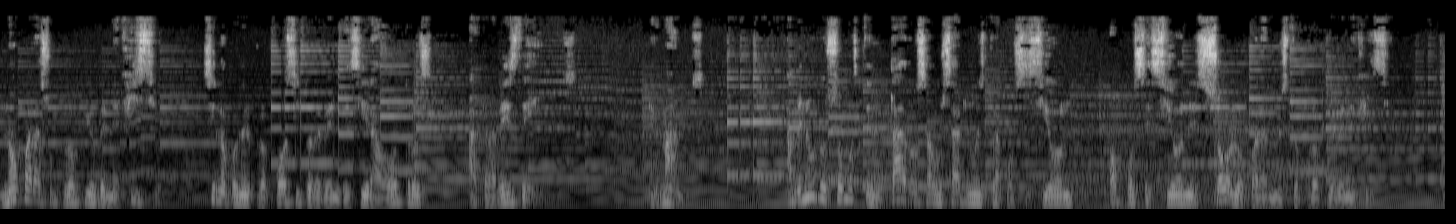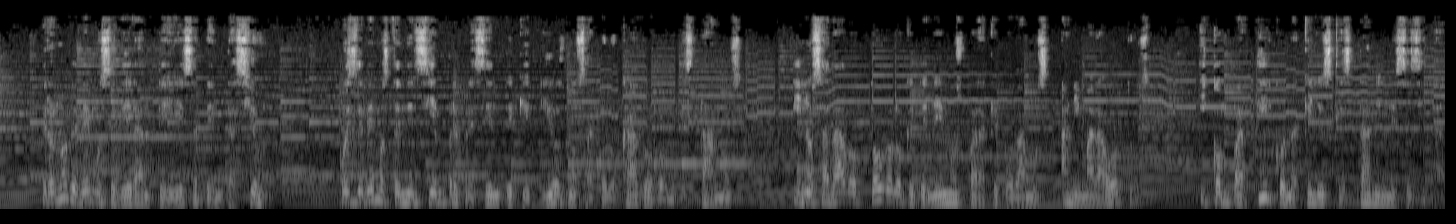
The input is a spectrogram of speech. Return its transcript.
no para su propio beneficio, sino con el propósito de bendecir a otros a través de ellos. Hermanos, a menudo somos tentados a usar nuestra posición o posesiones solo para nuestro propio beneficio. Pero no debemos ceder ante esa tentación, pues debemos tener siempre presente que Dios nos ha colocado donde estamos y nos ha dado todo lo que tenemos para que podamos animar a otros y compartir con aquellos que están en necesidad.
